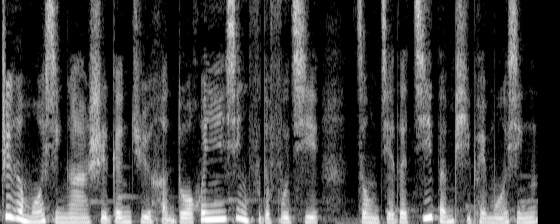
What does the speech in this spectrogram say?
这个模型啊，是根据很多婚姻幸福的夫妻总结的基本匹配模型。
